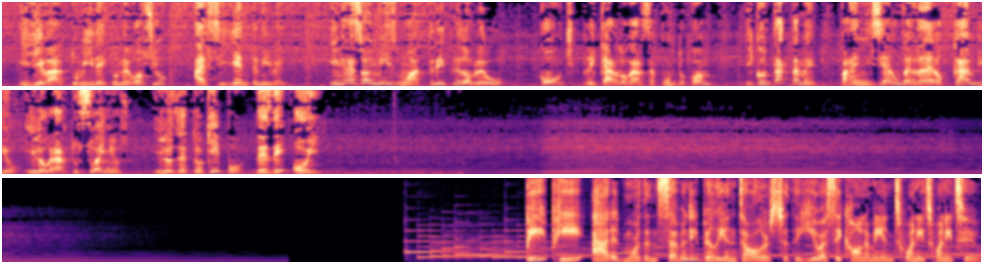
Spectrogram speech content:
y llevar tu vida y tu negocio al siguiente nivel. Ingresa hoy mismo a www.coachricardogarza.com y contáctame para iniciar un verdadero cambio y lograr tus sueños y los de tu equipo desde hoy. BP added more than $70 billion to the U.S. economy in 2022.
